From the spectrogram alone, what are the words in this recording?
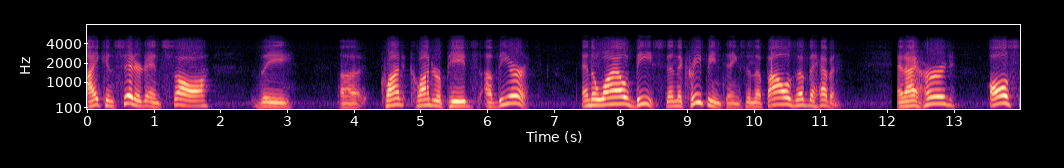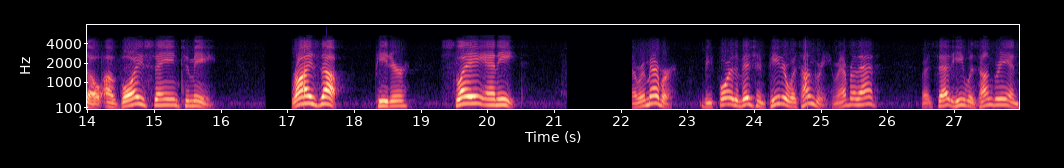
I considered and saw the uh, quadrupeds of the earth, and the wild beasts, and the creeping things, and the fowls of the heaven. And I heard also a voice saying to me, Rise up, Peter, slay and eat. Now remember, before the vision, Peter was hungry. Remember that? Where it said he was hungry, and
